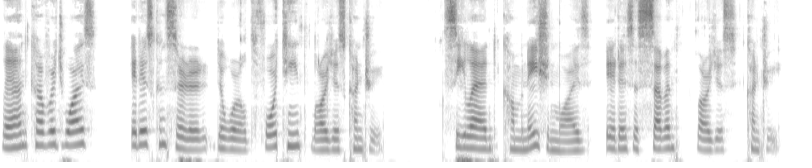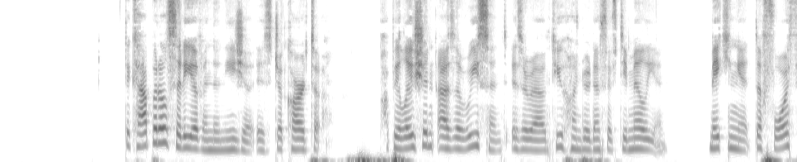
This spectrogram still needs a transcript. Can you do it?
Land coverage wise, it is considered the world's 14th largest country. Sea land combination wise, it is the seventh largest country. The capital city of Indonesia is Jakarta. Population as of recent is around 250 million, making it the fourth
